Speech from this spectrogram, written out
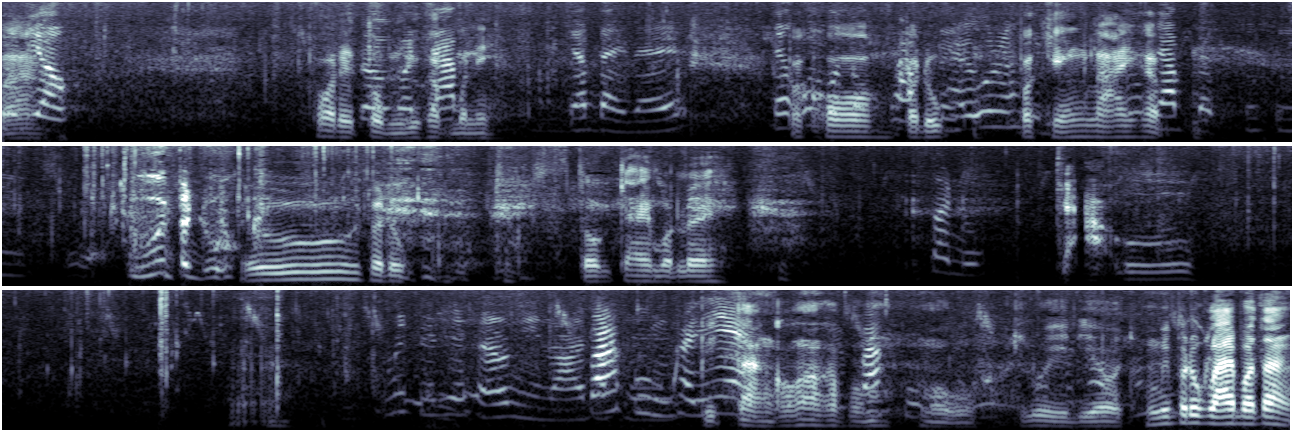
ปลาทำมือเดียวพ่อได้ต้มอยู่ครับวันนี้จับได้ไหมปลาคอปลาดุกปลาเข็งลายครับจัแบบอุ้ยปลาดุกอู้ยปลาดุกตกใจหมดเลยปลาดุกจ้าโอ้ไม่ใช่แถวนี้ร้ายปลากุ้งขปิดยะตังของเราครับผมโอ้ลุยเดียว มีปลาดุกลายบ่ตั้ง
